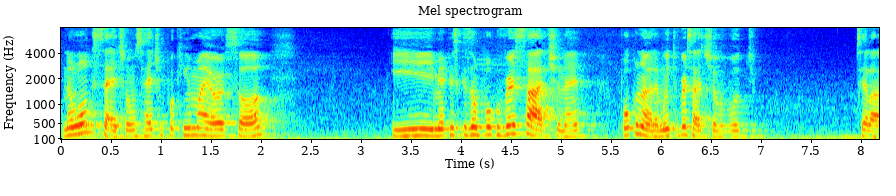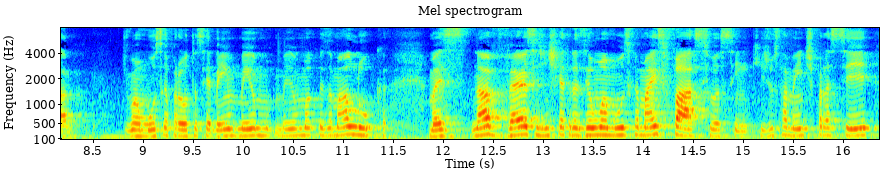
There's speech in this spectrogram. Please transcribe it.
Não long set, é um set um pouquinho maior só. E minha pesquisa é um pouco versátil, né? Pouco não, ela é muito versátil. Eu vou de, sei lá, de uma música para outra ser bem meio, meio uma coisa maluca. Mas na versa a gente quer trazer uma música mais fácil, assim, que justamente para ser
